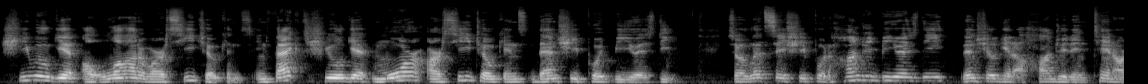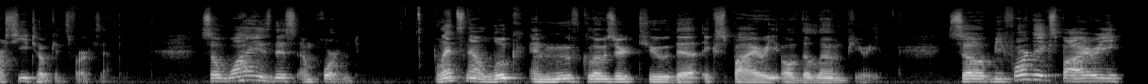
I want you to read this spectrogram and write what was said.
she will get a lot of RC tokens. In fact, she will get more RC tokens than she put BUSD. So let's say she put 100 BUSD, then she'll get 110 RC tokens, for example. So why is this important? Let's now look and move closer to the expiry of the loan period. So before the expiry,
